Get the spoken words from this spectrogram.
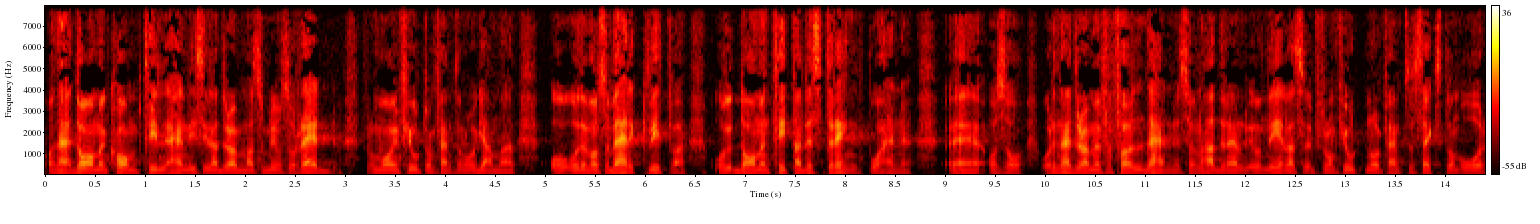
Och när damen kom till henne i sina drömmar så blev hon så rädd. För hon var 14-15 år gammal och, och, det var så verkligt. Va? Och damen tittade strängt på henne. Eh, och, så. och Den här drömmen förföljde henne, så hon hade den under hela, från 14 år, 15, 16 år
